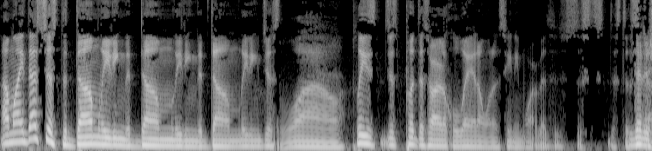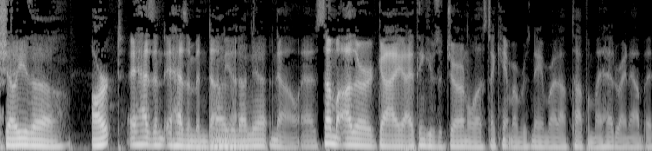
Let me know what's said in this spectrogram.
I'm like, that's just the dumb leading the dumb leading the dumb leading. Just Wow. please, just put this article away. I don't want to see any more of it. It's just, it's just Did it show you the art? It hasn't. It hasn't been done Hasn't yet. been done yet? No. Uh, some other guy. I think he was a journalist. I can't remember his name right off the top of my head right now, but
